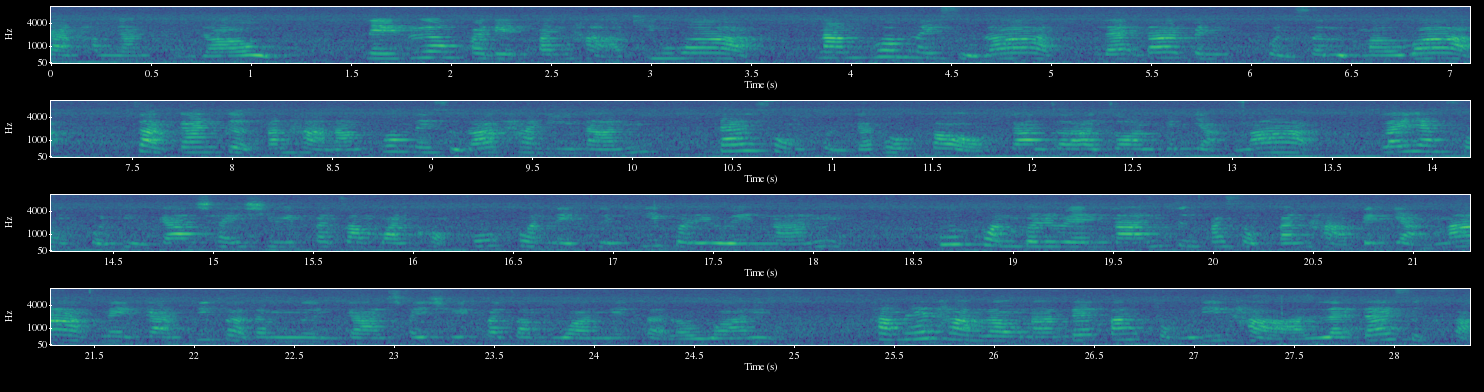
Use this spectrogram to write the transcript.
การทำงานของเรา ในเรื่องประเด็นปัญหาที่ว่าน้ำท่วมในสุราษฎร์และได้เป็นผลสรุปมาว่า จากการเกิดปัญหาน้ำท่วมในสุราษฎร์ธานีนั้น ได้ส่งผลกระทบต่อการจราจรเป็นอย่างมาก และยังส่งผลถึงการใช้ชีวิตประจำวันของผู้คนในพื้นที่บริเวณนั้น ผู้คนบริเวณนั้นจึงประสบปัญหาเป็นอย่างมากในการที่จะดำเนินการใช้ชีวิตประจำวันในแต่ละวัน ทำให้ทางเรานั้นได้ตั้งสมมติฐานและได้ศึกษา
